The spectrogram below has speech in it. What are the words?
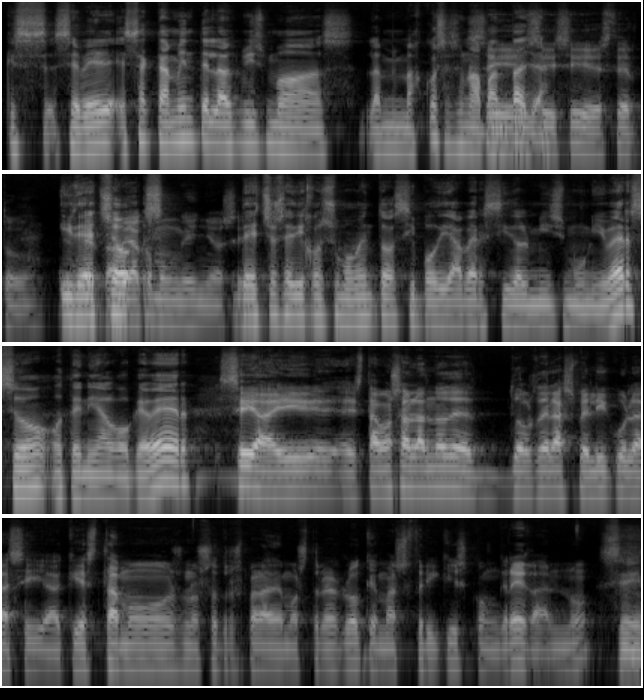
que se, ve exactamente las mismas, las mismas cosas en una Sí, pantalla. Sí, sí, es cierto. Y Es de cierto, hecho, había como un guiño, sí. De hecho, se dijo en su momento si podía haber sido el mismo universo o tenía algo que ver. Sí, ahí estamos hablando de dos de las películas y aquí estamos nosotros para demostrarlo que más frikis congregan, ¿no? Sí.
